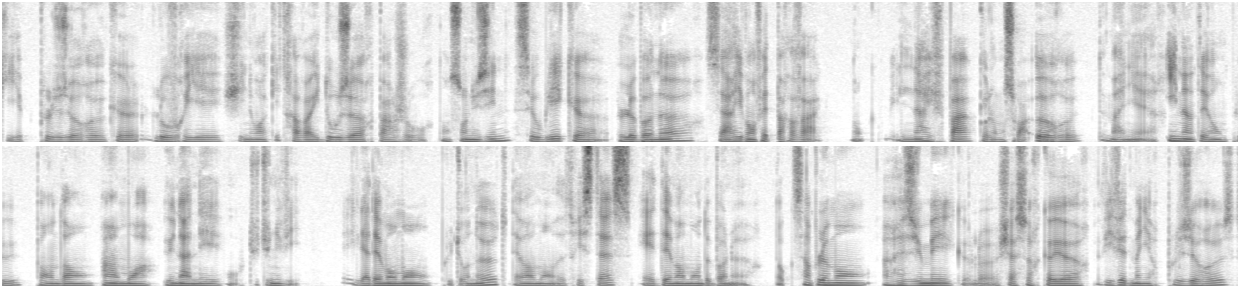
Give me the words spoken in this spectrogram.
qui est plus heureux que l'ouvrier chinois qui travaille 12 heures par jour dans son usine, c'est oublier que le bonheur, ça arrive en fait par vagues. Donc, il n'arrive pas que l'on soit heureux de manière ininterrompue pendant un mois, une année ou toute une vie. Il y a des moments plutôt neutres, des moments de tristesse et des moments de bonheur. Donc simplement résumer que le chasseur-cueilleur vivait de manière plus heureuse,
